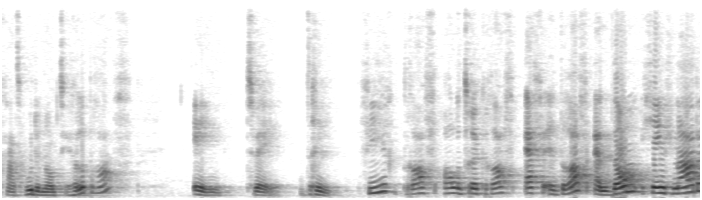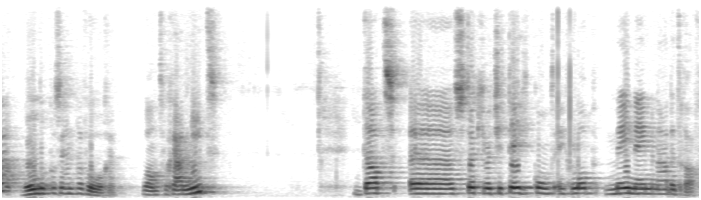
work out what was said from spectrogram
gaat hoe dan ook die hulp eraf. 1, 2, 3, 4, draf, alle druk eraf, even in draf en dan geen genade, 100% naar voren. Want we gaan niet dat uh, stukje wat je tegenkomt in galop meenemen naar de draf.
